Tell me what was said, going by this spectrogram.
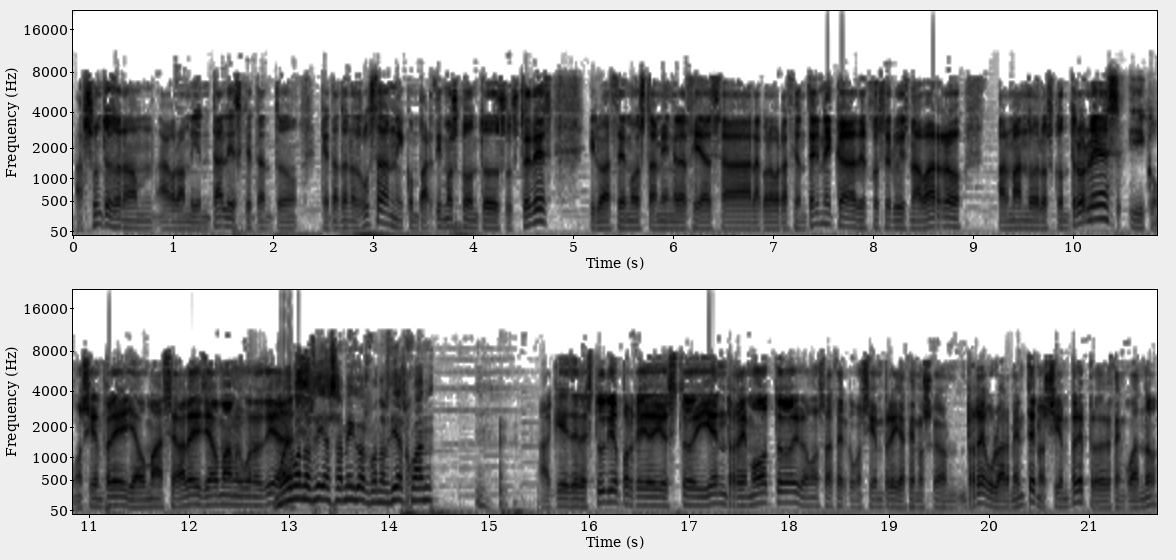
asuntos agroambientales que tanto, que tanto nos gustan y compartimos con todos ustedes. Y lo hacemos también gracias a la colaboración técnica de José Luis Navarro al mando de los controles. Y como siempre, Yauma Segales. Yauma, muy buenos días. Muy buenos días amigos, buenos días Juan aquí del estudio porque yo estoy en remoto y vamos a hacer como siempre y hacemos regularmente, no siempre, pero de vez en cuando,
